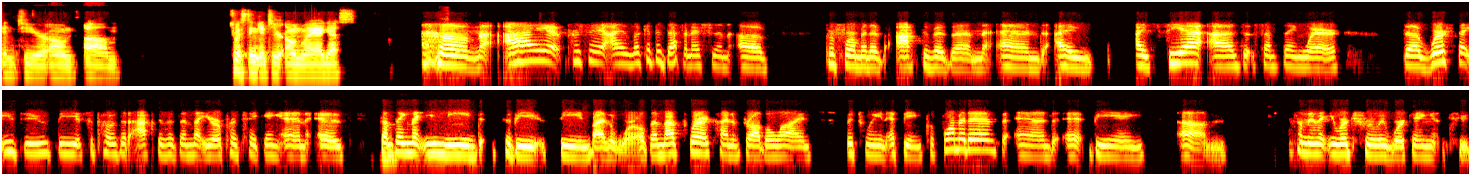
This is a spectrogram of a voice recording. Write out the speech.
into your own um, twisting into your own way i guess. Um, i personally i look at the definition of performative activism and i i see it as something where the work that you do the supposed activism that you're partaking in is something that you need to be seen by the world and that's where i kind of draw the line between it being performative and it being um, something that you were truly working to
